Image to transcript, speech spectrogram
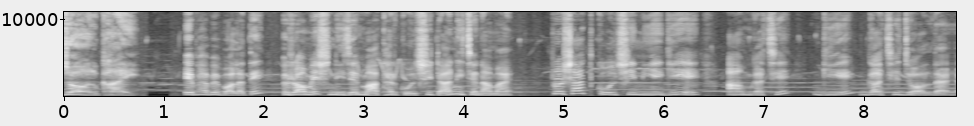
জল খাই। এভাবে বলাতে রমেশ নিজের মাথার কলসিটা নিচে নামায়। প্রসাদ কলসি নিয়ে গিয়ে আম গাছে গিয়ে গাছে জল দেয়।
